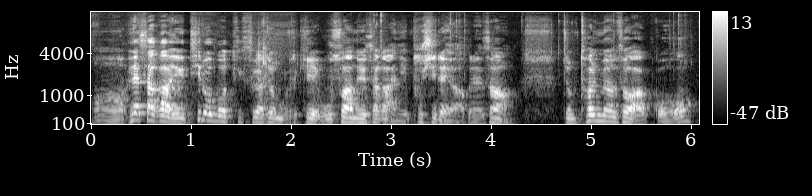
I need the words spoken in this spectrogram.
어, 회사가, 여기 티로보틱스가 좀 그렇게 우수한 회사가 아니, 부실해요. 그래서 좀 털면서 왔고,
